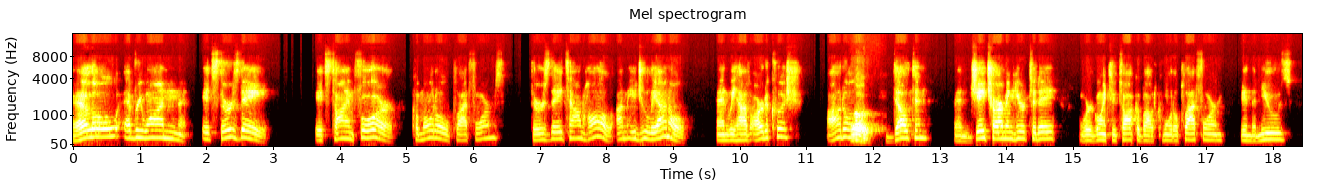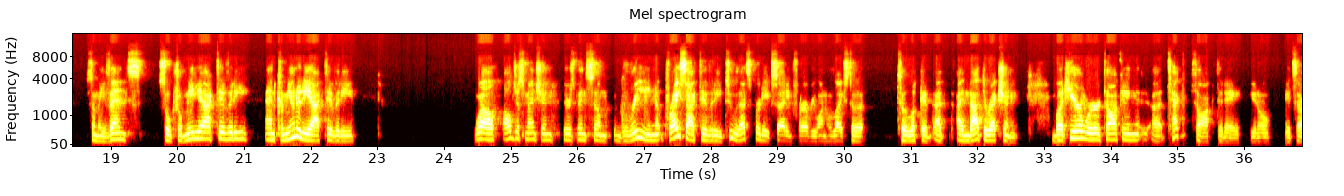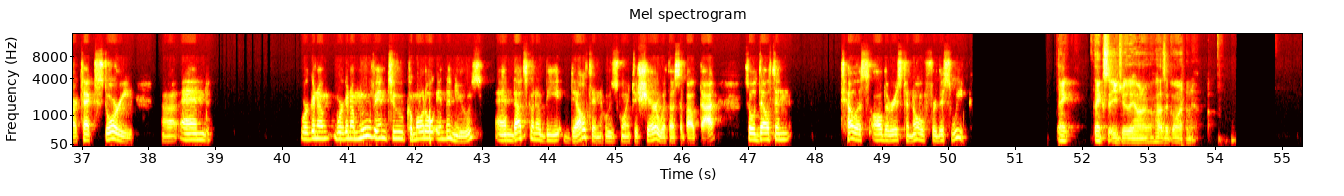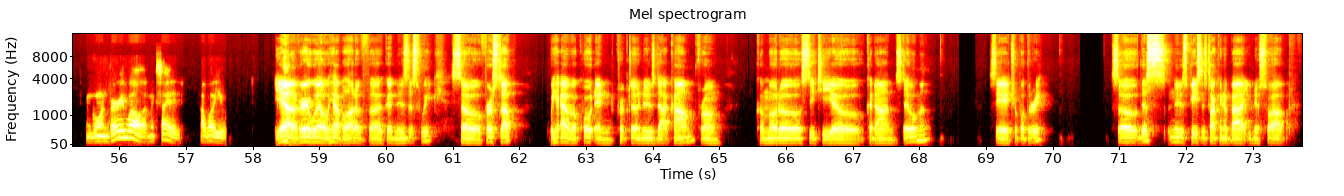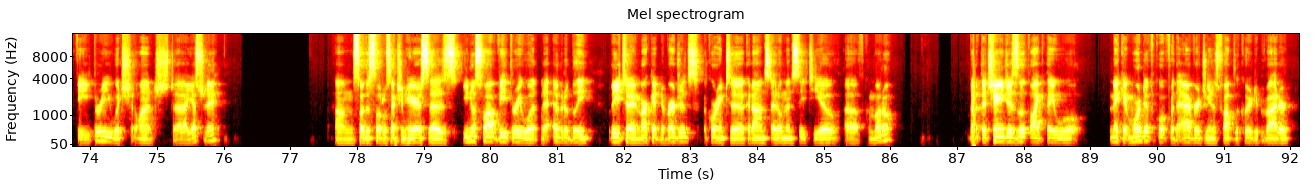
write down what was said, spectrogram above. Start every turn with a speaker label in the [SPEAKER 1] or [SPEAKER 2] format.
[SPEAKER 1] Hello, everyone. It's Thursday. It's time for Komodo Platforms Thursday Town Hall. I'm E. Giuliano, and we have Articush, Otto,
[SPEAKER 2] Hello.
[SPEAKER 1] Delton, and Jay Charming here today. We're going to talk about Komodo Platform in the news, some events, social media activity, and community activity. Well, I'll just mention there's been some green price activity too. That's pretty exciting for everyone who likes to to look at, at in that direction. But here we're talking uh, tech talk today. You know, it's our tech story, uh, and we're gonna we're gonna move into Komodo in the news, and that's gonna be Delton who's going to share with us about that. So Delton, tell us all there is to know for this week.
[SPEAKER 3] Thank, thanks, E. Giuliano. How's it going?
[SPEAKER 1] I'm going very well. I'm excited. How about you?
[SPEAKER 3] Yeah, very well. We have a lot of uh, good news this week. So first up, we have a quote in cryptonews.com from Komodo CTO Kadan Stadelmann, CA triple three. So this news piece is talking about Uniswap v3, which launched uh, yesterday. Um, so this little section here says Uniswap v3 will inevitably lead to a market divergence, according to Kadan Stadelmann, CTO of Komodo. But the changes look like they will make it more difficult for the average Uniswap liquidity provider,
